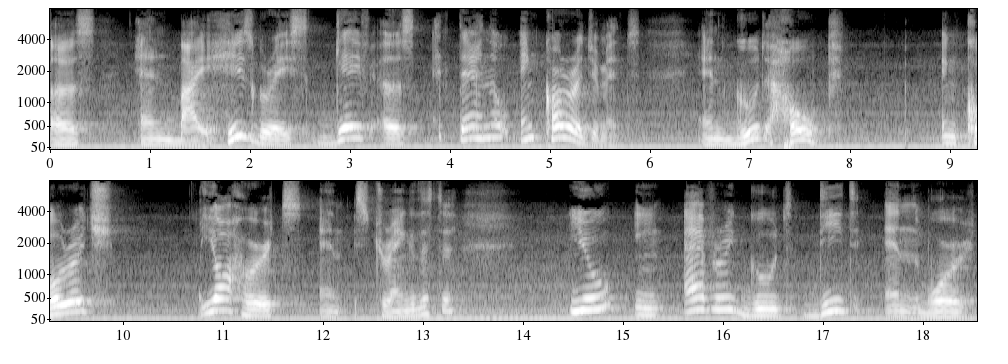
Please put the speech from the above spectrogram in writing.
us and by His grace gave us eternal encouragement and good hope, encourage your hearts and strengthen you in every good deed and word.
